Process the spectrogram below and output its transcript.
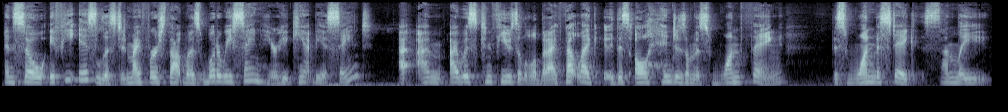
And so if he is listed, my first thought was, what are we saying here? He can't be a saint? I, I'm I was confused a little bit. I felt like this all hinges on this one thing this one mistake suddenly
